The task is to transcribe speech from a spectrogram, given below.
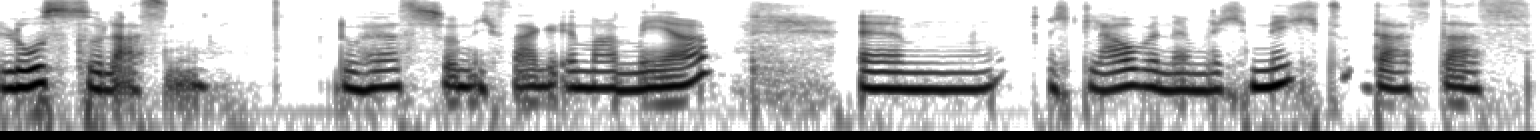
loszulassen. Du hörst schon, ich sage immer mehr. Ähm, ich glaube nämlich nicht, dass das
